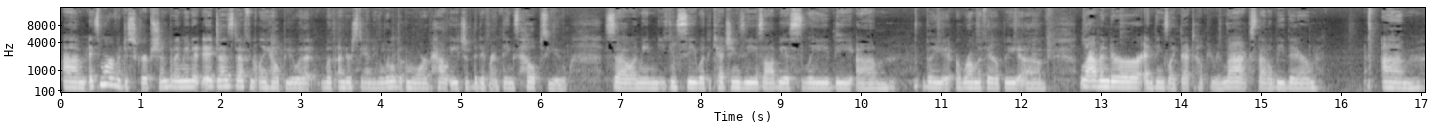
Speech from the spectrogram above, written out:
Um, it's more of a description, but I mean, it, it does definitely help you with, with understanding a little bit more of how each of the different things helps you. So, I mean, you can see with the Catching Z's, obviously, the, um, the aromatherapy of lavender and things like that to help you relax. That'll be there. Um,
